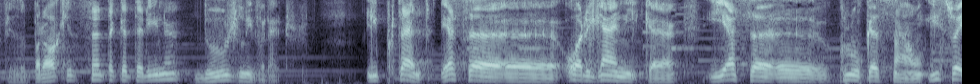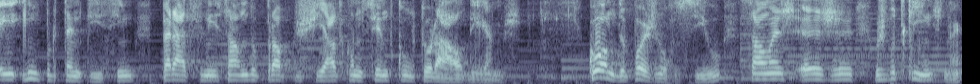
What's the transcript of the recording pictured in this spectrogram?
fez a paróquia de Santa Catarina dos Livreiros. E, portanto, essa uh, orgânica e essa uh, colocação, isso é importantíssimo para a definição do próprio Chiado como sendo cultural, digamos. Como depois no Rocio são as, as, os botequins, não é?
